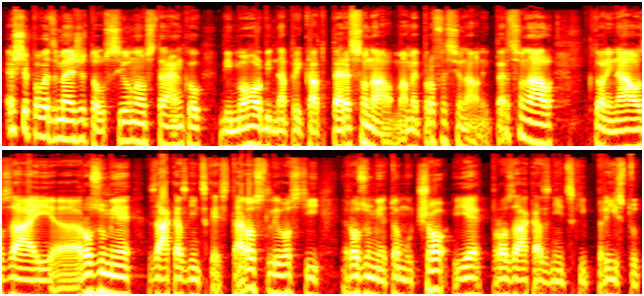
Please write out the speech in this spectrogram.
Ešte povedzme, že tou silnou stránkou by mohol byť napríklad personál. Máme profesionálny personál, ktorý naozaj e, rozumie zákazníckej starostlivosti, rozumie tomu, čo je prozákaznícky prístup.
